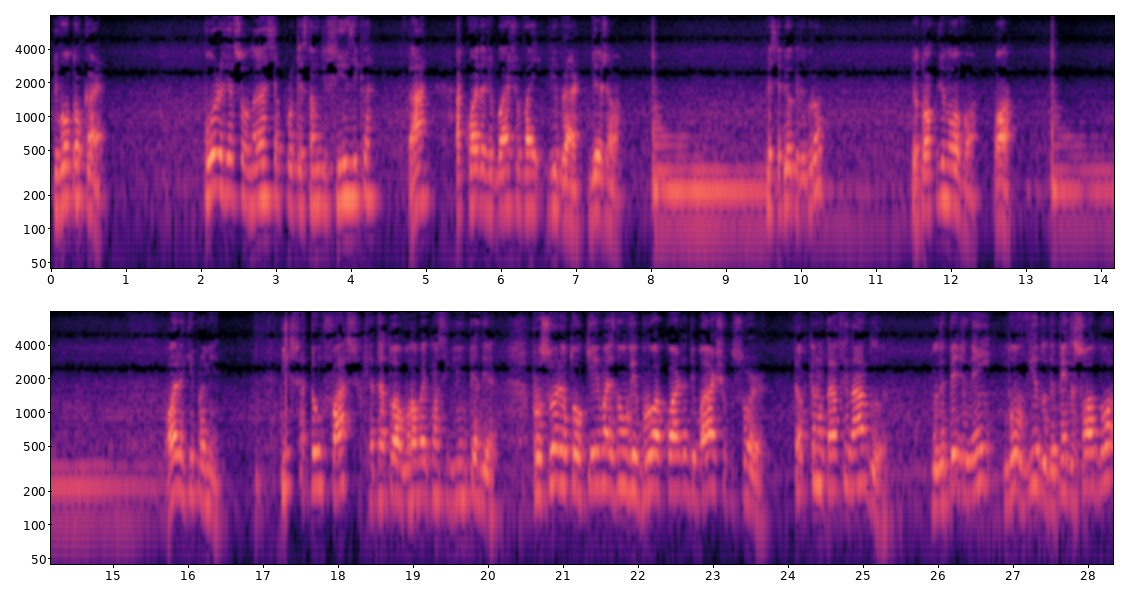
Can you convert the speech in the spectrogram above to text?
E vou tocar. Por ressonância, por questão de física, tá? A corda de baixo vai vibrar. Veja, ó. Percebeu que vibrou? Eu toco de novo, ó. ó. Olha aqui pra mim. Isso é tão fácil que até a tua avó vai conseguir entender. Professor, eu toquei, mas não vibrou a corda de baixo, professor. Então porque não está afinado. Não depende nem do ouvido, depende só do,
